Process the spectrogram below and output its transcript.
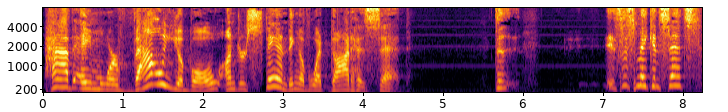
have a more valuable understanding of what God has said. is this making sense?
